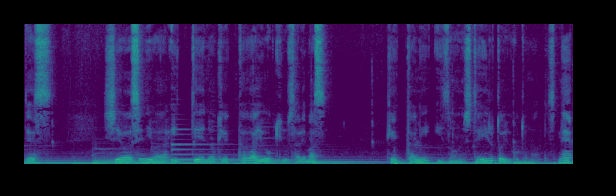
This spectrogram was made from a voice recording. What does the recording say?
です。幸せには一定の結果が要求されます。結果に依存しているということなんですね。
